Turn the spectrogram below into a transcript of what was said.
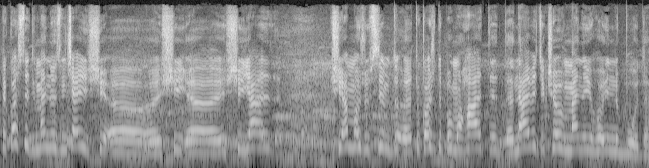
Також це для мене означає, що, що, що я. Що я можу всім е, також допомагати, навіть якщо в мене його і не буде.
